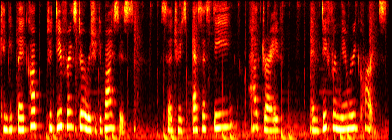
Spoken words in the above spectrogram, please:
can be backed up to different storage devices, such as SSD, hard drive, and different memory cards.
